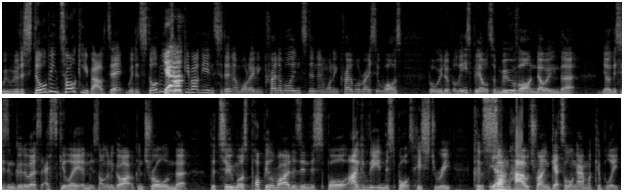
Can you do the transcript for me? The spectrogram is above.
We would have still been talking about it. We'd have still been Yeah. talking about the incident and what an incredible incident and what an incredible race it was. But we'd have at least been able to move on, knowing that you know this isn't going to es- escalate and it's not going to go out of control, and that the two most popular riders in this sport, arguably in this sport's history, can Yeah. somehow try and get along amicably.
